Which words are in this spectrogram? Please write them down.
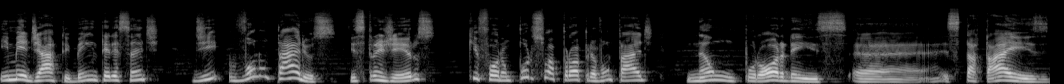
imediato e bem interessante de voluntários estrangeiros que foram por sua própria vontade, não por ordens eh, estatais,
